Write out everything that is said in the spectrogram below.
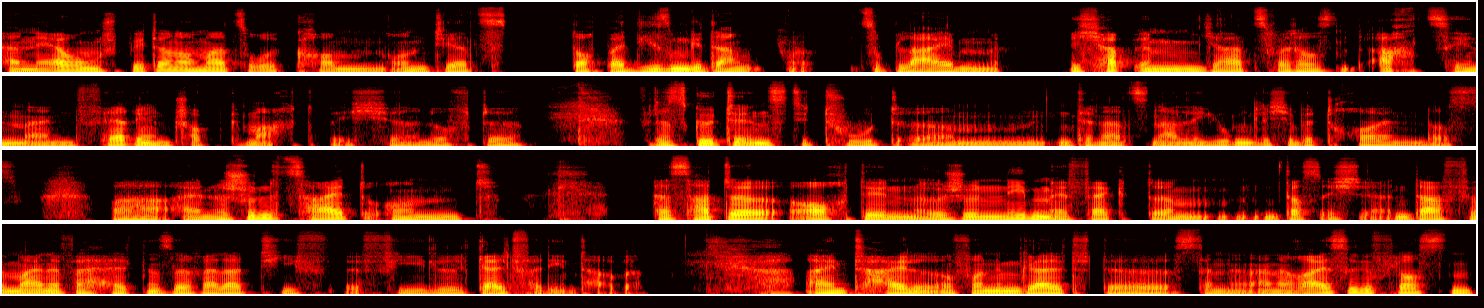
Ernährung später nochmal zurückkommen und jetzt doch bei diesem Gedanken zu bleiben. Ich habe im Jahr 2018 einen Ferienjob gemacht. Ich äh, durfte für das Goethe-Institut ähm, internationale Jugendliche betreuen. Das war eine schöne Zeit und es hatte auch den äh, schönen Nebeneffekt, ähm, dass ich äh, da für meine Verhältnisse relativ viel Geld verdient habe. Ein Teil von dem Geld, der ist dann in eine Reise geflossen,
